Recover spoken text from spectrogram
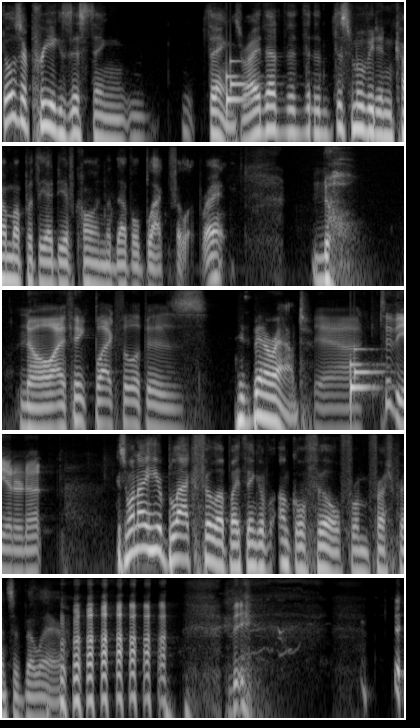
those are pre-existing things, right? That the, the, this movie didn't come up with the idea of calling the devil Black Phillip, right? No, no, I think Black Phillip is He's been around. yeah to the internet. Because when I hear Black Phillip, I think of Uncle Phil from Fresh Prince of Bel Air, the,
